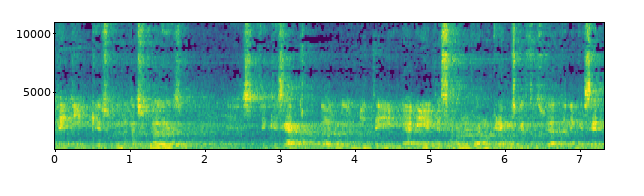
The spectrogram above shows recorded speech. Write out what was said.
Medellín, que es una de las ciudades este, que se ha respetado el medio ambiente y, el desarrollo urbano. Creemos que esta ciudad tiene que ser,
